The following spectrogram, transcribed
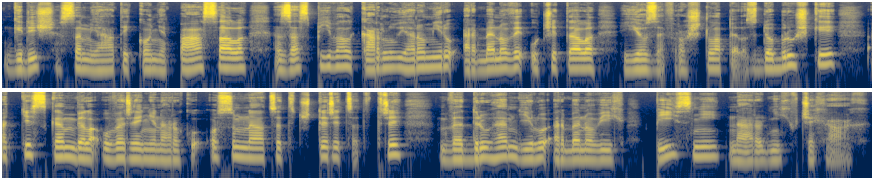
Když jsem já ty koně pásal zaspíval Karlu Jaromíru Erbenovi učitel Josef Roštlapil z Dobrušky a tiskem byla uveřejněna roku 1843 ve druhém dílu Erbenových písní národních v Čechách.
